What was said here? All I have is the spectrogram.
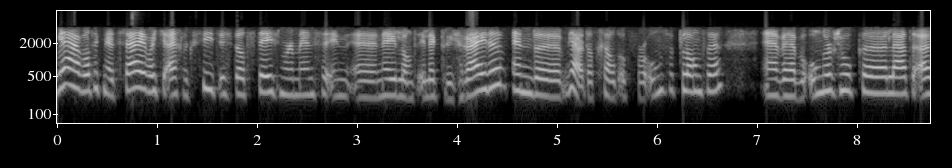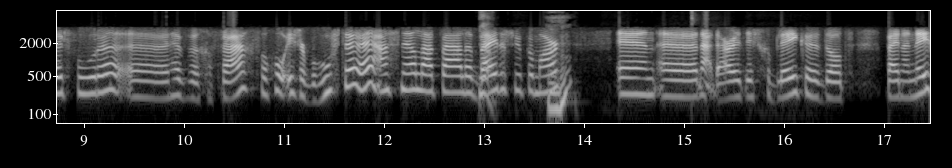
ja, wat ik net zei, wat je eigenlijk ziet is dat steeds meer mensen in eh, Nederland elektrisch rijden. En eh, ja, dat geldt ook voor onze klanten. En we hebben onderzoek eh, laten uitvoeren. Hebben we gevraagd van, goh, is er behoefte hè, aan snellaadpalen bij de supermarkt? En eh, nou, daaruit is gebleken dat bijna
